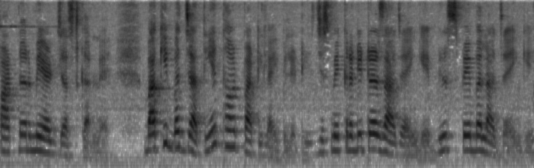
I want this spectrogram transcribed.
पार्टनर में एडजस्ट करना है। बाकी बच जाती हैं थर्ड पार्टी लाइबिलिटीज जिसमें क्रेडिटर्स आ जाएँगे बिल्स पेबल आ जाएँगे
